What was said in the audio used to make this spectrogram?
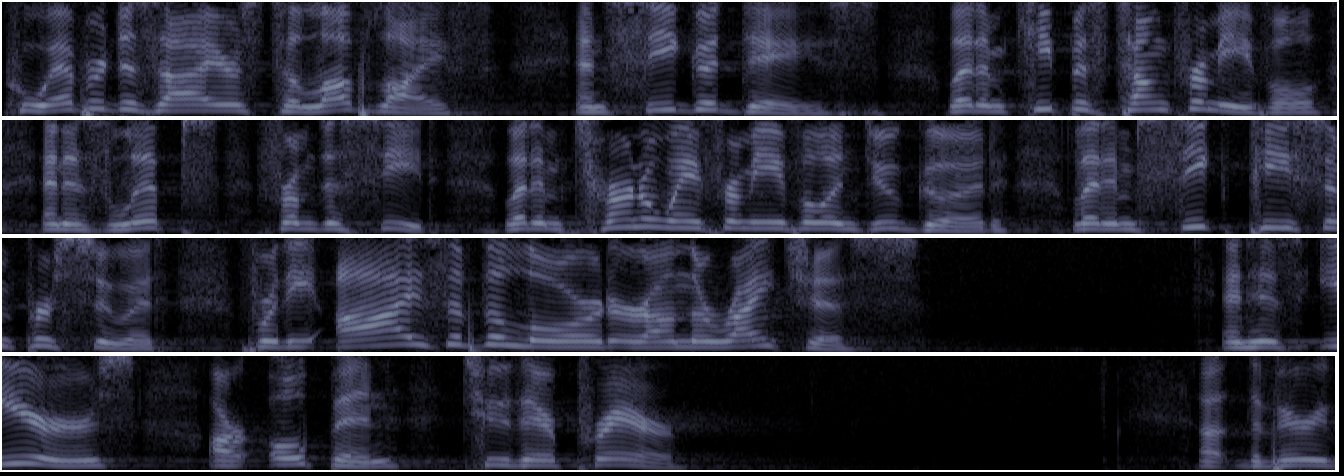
whoever desires to love life and see good days Let him keep his tongue from evil and his lips from deceit. Let him turn away from evil and do good. Let him seek peace and pursue it. For the eyes of the Lord are on the righteous, and his ears are open to their prayer. Uh, the very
